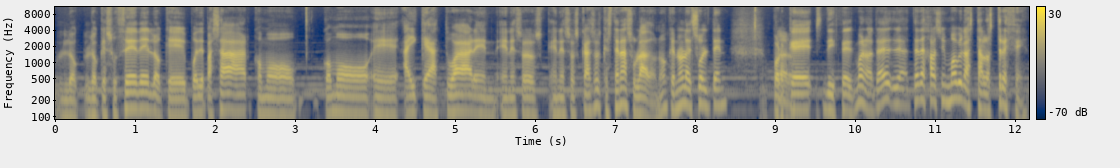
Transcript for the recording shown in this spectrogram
lo, lo que sucede, lo que puede pasar, cómo, cómo eh, hay que actuar en, en esos, en esos casos, que estén a su lado, ¿no? Que no le suelten porque dices, bueno, te, te he dejado sin móvil hasta los 13.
